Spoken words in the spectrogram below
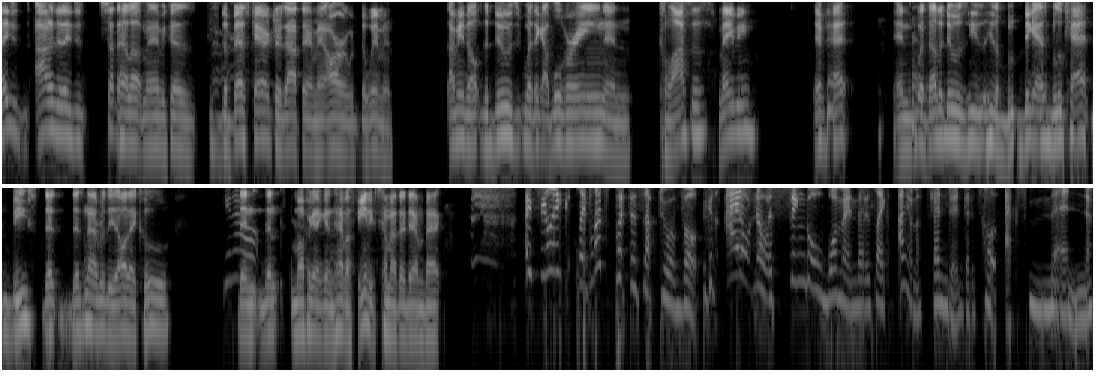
they just honestly they just shut the hell up, man. Because the best characters out there, man, are the women. I mean, the the dudes, what they got Wolverine and Colossus, maybe, if that. And what the other dudes, he's he's a big ass blue cat beast. That that's not really all that cool. You know, Then then motherfucker can have a phoenix come out their damn back. I feel like like let's put this up to a vote because I don't know a single woman that is like I am offended that it's called X Men.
